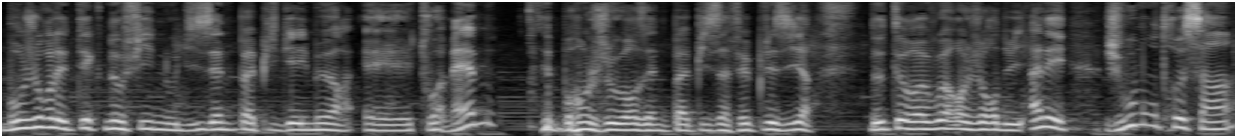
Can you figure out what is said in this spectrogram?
Bonjour les technophiles, nous dit Zen et toi-même. Bonjour Zen Papy, ça fait plaisir de te revoir aujourd'hui. Allez, je vous montre ça.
